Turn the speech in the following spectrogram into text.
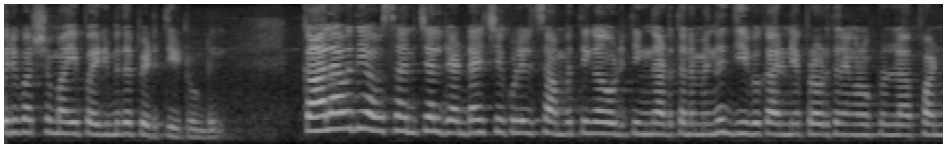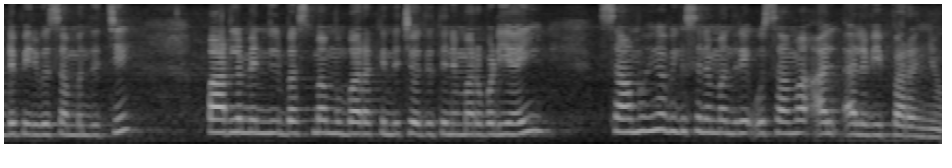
ഒരു വർഷമായി പരിമിതപ്പെടുത്തിയിട്ടുണ്ട്. കാലാവധി അവസാനിച്ചാൽ രണ്ടാഴ്ചയ്ക്കുള്ളിൽ സാമ്പത്തിക ഓഡിറ്റിംഗ് നടത്തണമെന്ന് ജീവകാരുണ്യ പ്രവർത്തനങ്ങൾക്കുള്ള ഫണ്ട് പിരിവ് സംബന്ധിച്ച് പാർലമെന്റിൽ ബസ്മ മുബാറക്കിന്റെ ചോദ്യത്തിന് മറുപടിയായി സാമൂഹിക വികസന മന്ത്രി ഉസാമ അൽ അലവി പറഞ്ഞു.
